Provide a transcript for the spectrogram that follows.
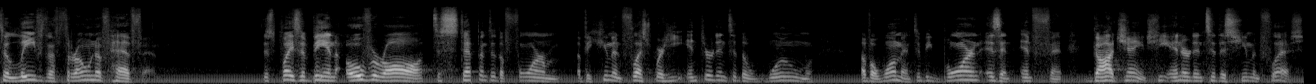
to leave the throne of heaven, this place of being overall, to step into the form of a human flesh where he entered into the womb of a woman, to be born as an infant, God changed. He entered into this human flesh.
